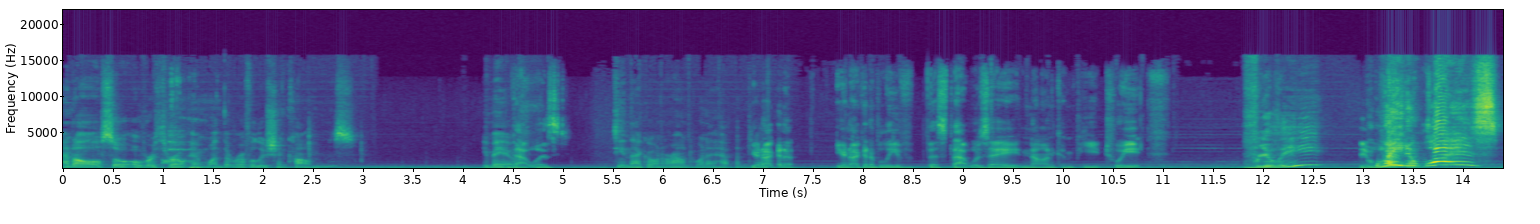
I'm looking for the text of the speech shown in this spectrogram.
and I'll also overthrow him when the revolution comes. You may have That was seen that going around when it happened. you're yeah. not gonna you're not gonna believe this. That was a NonCompete tweet. really. It Wait, it was.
